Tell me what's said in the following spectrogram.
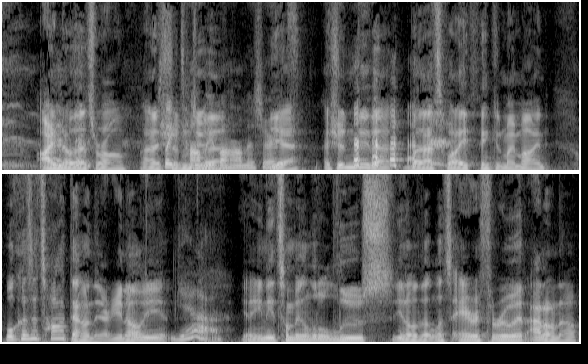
I know that's wrong. I like shouldn't Tommy do that. Bahama shirts. Yeah, I shouldn't do that. but that's what I think in my mind. Well, because it's hot down there, you know. You, Yeah. you know, you need something a little loose, you know, that lets air through it. I don't know.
